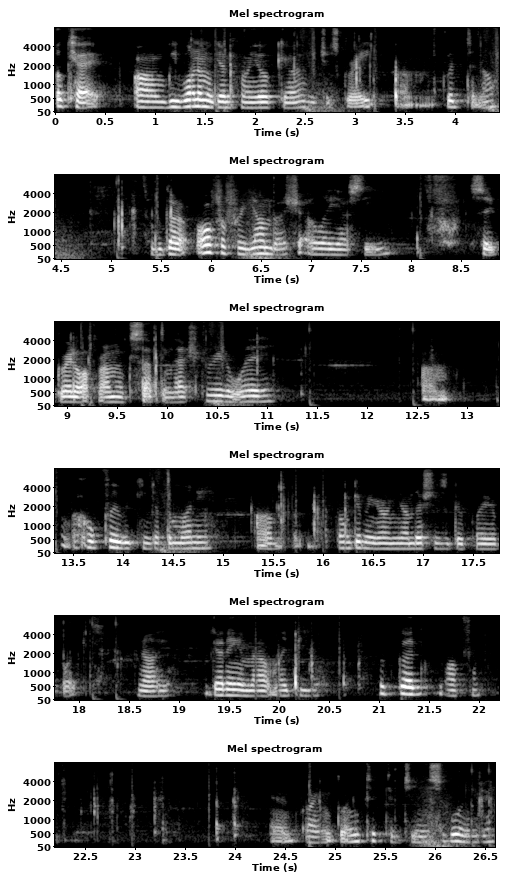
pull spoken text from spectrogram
Okay, um, we won him against Mallorca, which is great. Um, good to know. So we got an offer for Yandaş LAFC. It's a great offer. I'm accepting that straight away. Um, hopefully we can get the money. Um, don't get me wrong, Yandaş is a good player, but you know, getting him out might be a good option. And I'm going to continue simulating.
